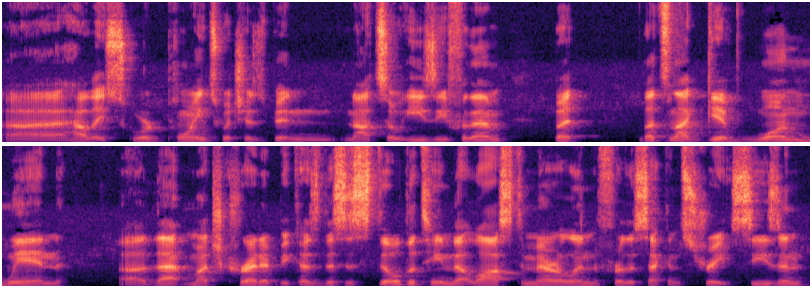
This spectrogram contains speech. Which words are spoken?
uh, how they scored points, which has been not so easy for them. But let's not give one win uh, that much credit because this is still the team that lost to Maryland for the second straight season.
